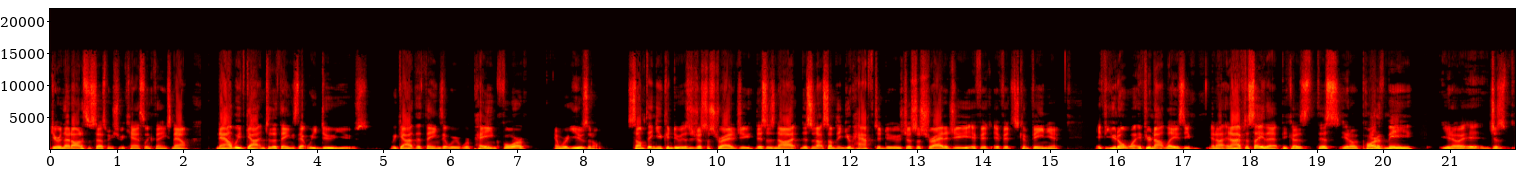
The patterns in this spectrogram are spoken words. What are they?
During that honest assessment, you should be canceling things. Now, now we've gotten to the things that we do use. We got the things that we're, we're paying for and we're using them. Something you can do. This is just a strategy. This is not this is not something you have to do. It's just a strategy if it if it's convenient. If you don't want if you're not lazy, and I and I have to say that because this, you know, part of me, you know, it just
